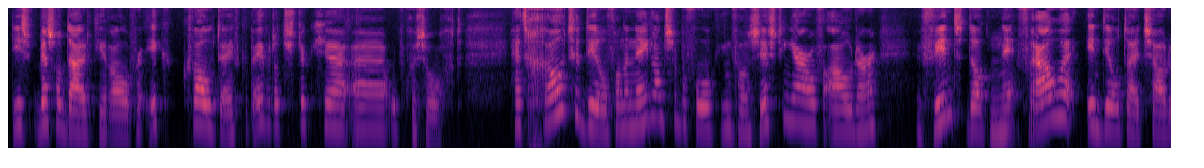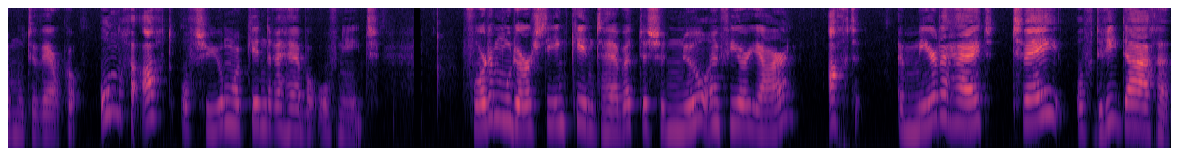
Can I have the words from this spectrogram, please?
die is best wel duidelijk hierover. Ik quote even, ik heb even dat stukje uh, opgezocht. Het grootste deel van de Nederlandse bevolking van 16 jaar of ouder vindt dat vrouwen in deeltijd zouden moeten werken, ongeacht of ze jonge kinderen hebben of niet. Voor de moeders die een kind hebben tussen 0 en 4 jaar, acht een meerderheid twee of drie dagen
